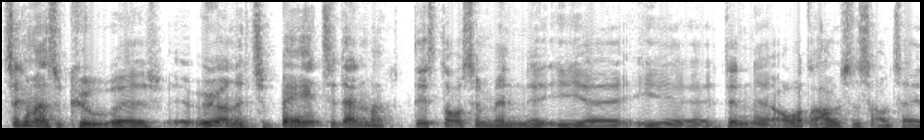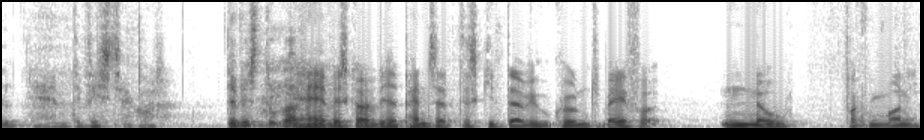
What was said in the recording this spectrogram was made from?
så kan man altså købe øh, øerne tilbage til Danmark. Det står simpelthen øh, i, øh, i den overdragelsesaftale. Jamen, det vidste jeg godt. Det vidste du godt. Ja, jeg vidste godt, at vi havde pansat det skidt, der vi kunne købe dem tilbage for no fucking money. Ja,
